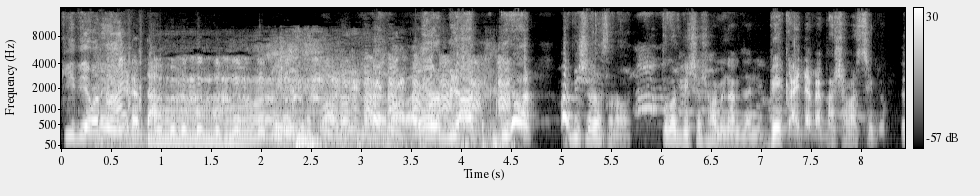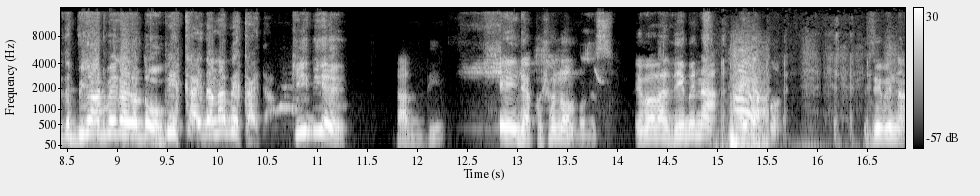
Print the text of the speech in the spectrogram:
কি দিয়ে মানে? এটা বিরাট বিরাট। আর বিশ্বাস আছে না। তোমার বিশ্বাস হবে না আমি জানি। বেকায়দা ব্যাপার স্যাপার ছিল। বিরাট বেকার তো। বেকায়দা না বেকায়দা? কি দিয়ে? দাঁত দিয়ে। এই দেখো শোনো। এ বাবা জিবি না। এই দেখো জিবি না।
